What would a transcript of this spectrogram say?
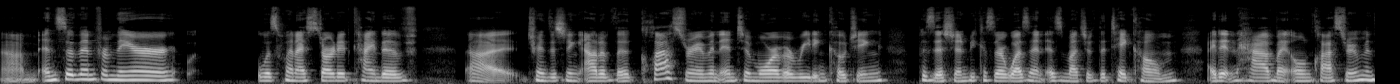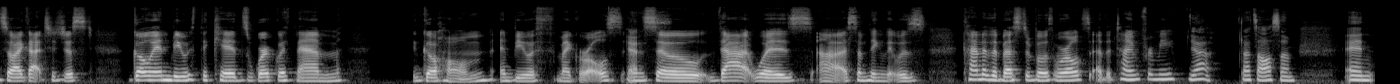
Um, and so then from there was when I started kind of uh, transitioning out of the classroom and into more of a reading coaching position because there wasn't as much of the take home. I didn't have my own classroom. And so I got to just go in, be with the kids, work with them, go home and be with my girls. And so that was uh, something that was kind of the best of both worlds at the time for me. Yeah, that's awesome. And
